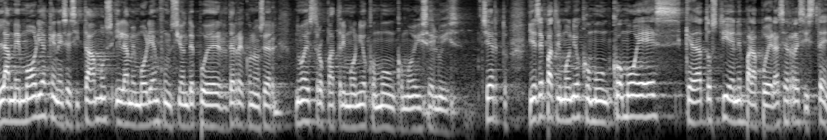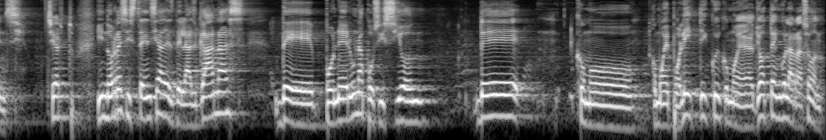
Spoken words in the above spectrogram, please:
la memoria que necesitamos y la memoria en función de poder de reconocer nuestro patrimonio común, como dice Luis. ¿Cierto? Y ese patrimonio común, ¿cómo es? ¿Qué datos tiene para poder hacer resistencia? ¿Cierto? Y no resistencia desde las ganas de poner una posición de como, como de político y como de yo tengo la razón,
